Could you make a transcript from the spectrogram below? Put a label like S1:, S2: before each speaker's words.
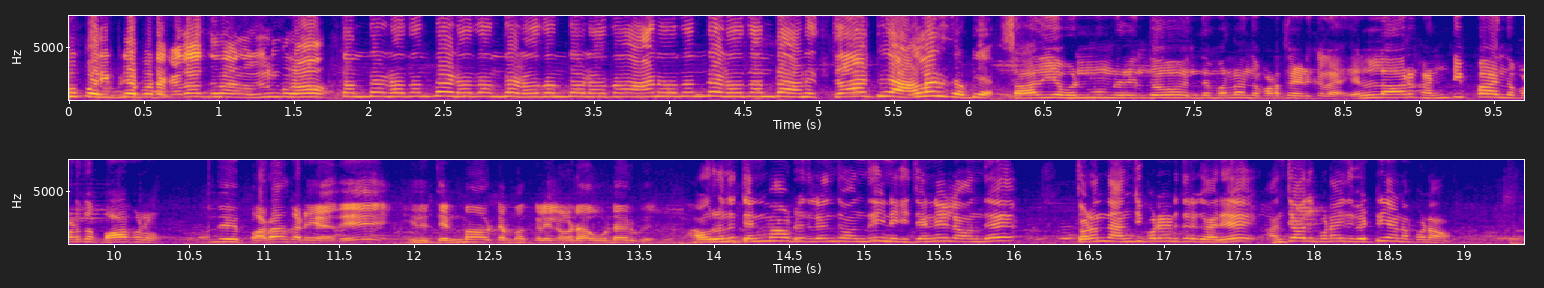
S1: Super இப்படியாப்பட்ட கதாத்தை நாங்க விரும்புறோம்.
S2: தந்தன தந்தன தந்தன தந்தன தான தந்தன தந்தான தேட்டு அலறுது அப்படியே.
S3: சாதிய வன்மம் நிறைந்தோ இந்த மாதிரிலாம் இந்த படத்தில் எடுக்கல. எல்லாரும் கண்டிப்பா இந்த படத்தை பார்க்கணும்.
S4: வந்து படம் கிடையாது. இது தென் மாவட்ட மக்களினோட உணர்வு.
S5: அவர் வந்து தென் மாவட்டத்துலேருந்து வந்து இன்னைக்கு சென்னையில் வந்து தொடர்ந்து அஞ்சு படம் எடுத்திருக்காரு. அஞ்சாவது படம் இது வெற்றியான படம்.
